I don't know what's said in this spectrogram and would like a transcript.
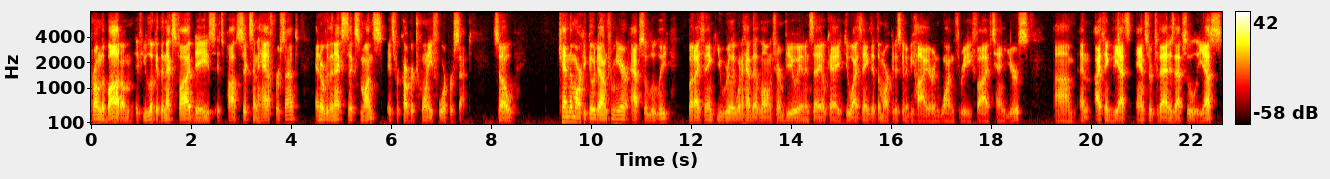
from the bottom, if you look at the next five days, it's popped six and a half percent. And over the next six months, it's recovered 24%. So, can the market go down from here? Absolutely. But I think you really want to have that long term view in and say, okay, do I think that the market is going to be higher in one, three, five, ten years? Um, and I think the answer to that is absolutely yes.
